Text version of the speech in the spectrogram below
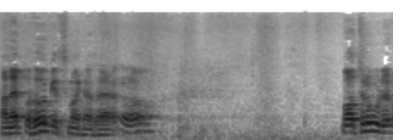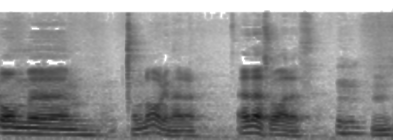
Han är på hugget som man kan säga. Ja. Vad tror du om, eh, om lagen här? Är det där Suarez? Mm.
